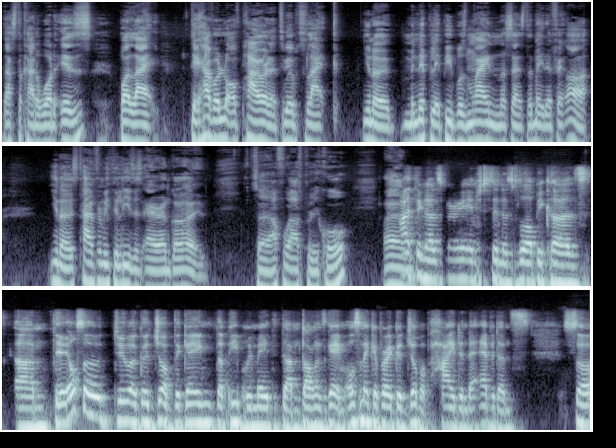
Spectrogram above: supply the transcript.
that's the kind of what it is. But like they have a lot of power to be able to like you know manipulate people's mind in a sense to make them think, ah, you know, it's time for me to leave this area and go home. So I thought that was pretty cool. Um, I think that's very interesting as well because um, they also do a good job. The game, the people who made um, Darwin's game, also make a very good job of hiding the evidence. So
